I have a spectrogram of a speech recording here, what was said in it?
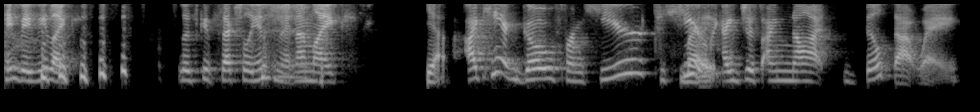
Hey baby like let's get sexually intimate. And I'm like, yeah, I can't go from here to here. Right. Like I just, I'm not built that way.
